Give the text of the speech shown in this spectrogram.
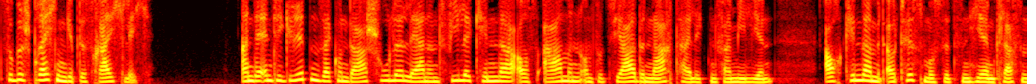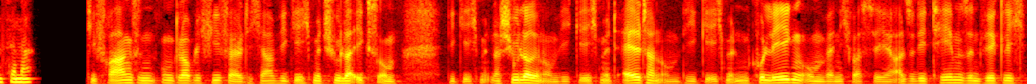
Zu besprechen gibt es reichlich. An der integrierten Sekundarschule lernen viele Kinder aus armen und sozial benachteiligten Familien. Auch Kinder mit Autismus sitzen hier im Klassenzimmer. Die Fragen sind unglaublich vielfältig. Ja? Wie gehe ich mit Schüler X um? Wie gehe ich mit einer Schülerin um? Wie gehe ich mit Eltern um? Wie gehe ich mit einem Kollegen um, wenn ich was sehe? Also die Themen sind wirklich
